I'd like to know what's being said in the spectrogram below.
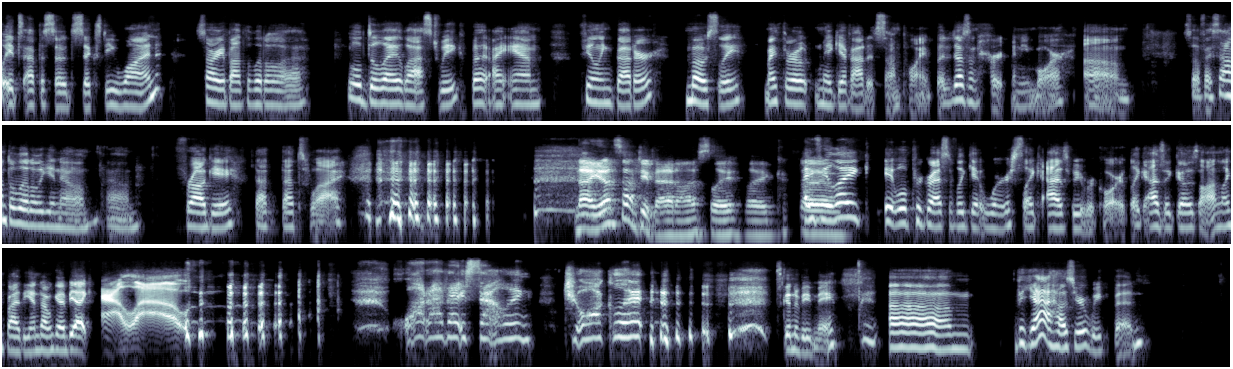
welcome back. Now it's episode 61. Sorry about the little uh little delay last week, but I am feeling better mostly. My throat may give out at some point, but it doesn't hurt anymore. Um, so if I sound a little, you know, um, froggy, that that's why. no, you don't sound too bad, honestly. Like I feel um, like it will progressively get worse, like as we record, like as it goes on. Like by the end, I'm gonna be like, "Hello, what are they selling? Chocolate." it's gonna be me. Um, but yeah, how's your week been?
